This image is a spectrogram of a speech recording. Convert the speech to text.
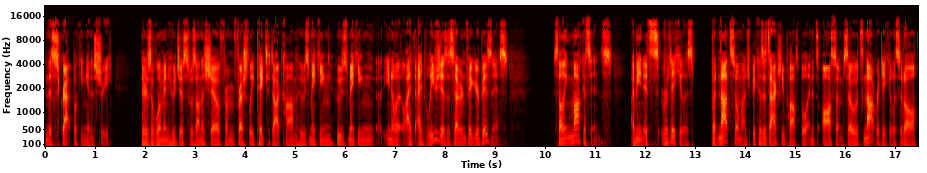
in the scrapbooking industry. There's a woman who just was on the show from freshlypicked.com who's making who's making you know I, I believe she has a seven figure business selling moccasins. I mean, it's ridiculous, but not so much because it's actually possible and it's awesome. So it's not ridiculous at all.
